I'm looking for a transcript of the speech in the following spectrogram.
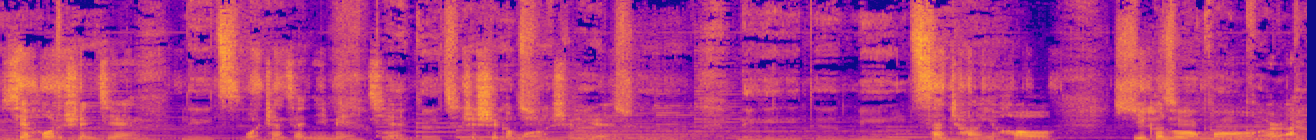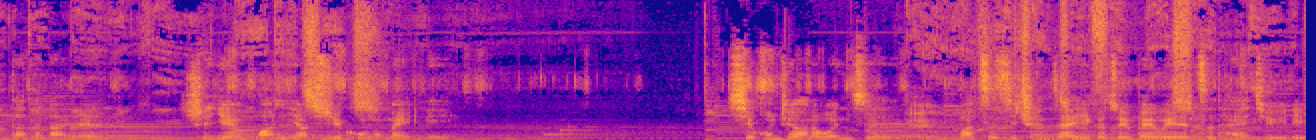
邂逅的瞬间，我站在你面前，只是个陌生人。散场以后，一个落寞而黯淡的男人，是烟花一样虚空的美丽。喜欢这样的文字，把自己沉在一个最卑微的姿态局里，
